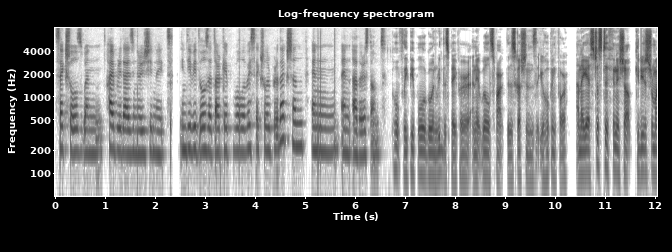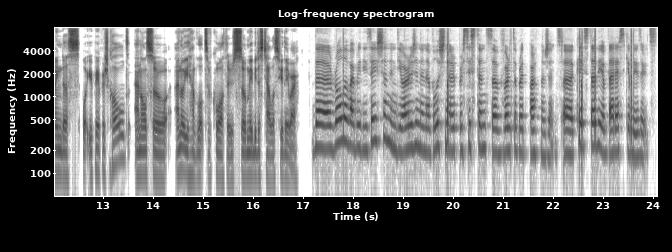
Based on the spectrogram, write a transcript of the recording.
sexuals, when hybridizing, originate individuals that are capable of asexual reproduction and, and others don't. Hopefully, people will go and read this paper and it will spark the discussions that you're hoping for. And I guess just to finish up, could you just remind us what your paper's called? And also, I know you have lots of co authors, so maybe just tell us who they were. The role of hybridization in the origin and evolutionary persistence of vertebrate parthenogens, a case study of Darevskia lizards.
